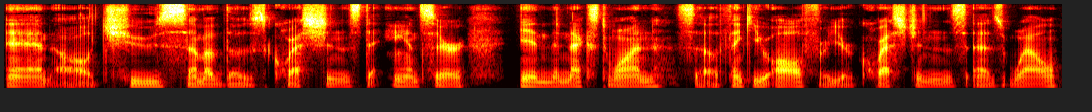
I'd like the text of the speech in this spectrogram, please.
And I'll choose some of those questions to answer in the next one. So thank you all for your questions as well.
